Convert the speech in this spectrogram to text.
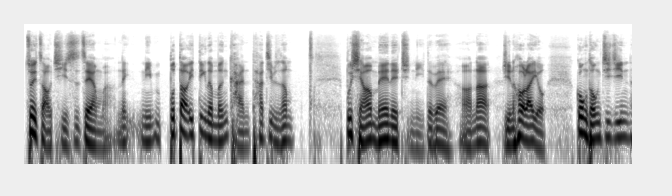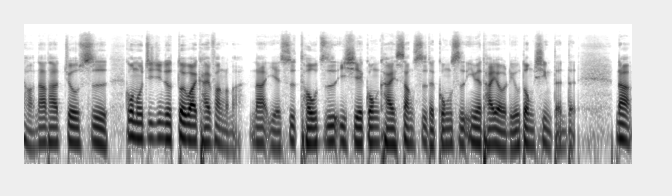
最早期是这样嘛？那你不到一定的门槛，他基本上不想要 manage 你，对不对？啊，那仅后来有共同基金，哈，那它就是共同基金就对外开放了嘛，那也是投资一些公开上市的公司，因为它有流动性等等。那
